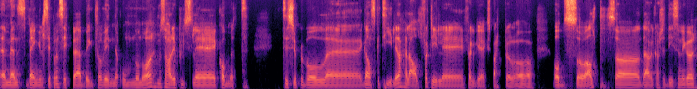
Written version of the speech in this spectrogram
Eh, Mens Bengels i prinsippet er bygd for å vinne om noen år. Men så har de plutselig kommet til Superbowl eh, ganske tidlig, da. Eller altfor tidlig, ifølge eksperter og odds og alt. Så det er vel kanskje de som ligger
